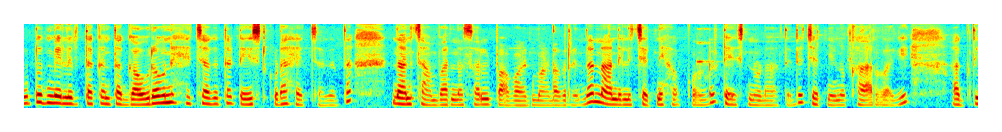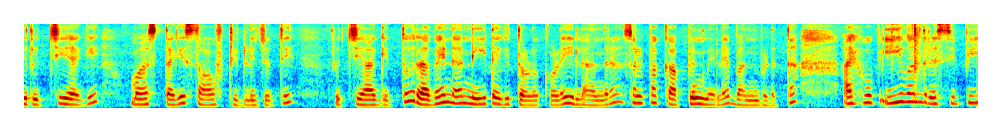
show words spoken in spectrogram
ಊಟದ ಮೇಲೆ ಇರ್ತಕ್ಕಂಥ ಗೌರವನೇ ಹೆಚ್ಚಾಗುತ್ತೆ, ಟೇಸ್ಟ್ ಕೂಡ ಹೆಚ್ಚಾಗುತ್ತೆ. ನಾನು ಸಾಂಬಾರನ್ನ ಸ್ವಲ್ಪ ಅವಾಯ್ಡ್ ಮಾಡೋದ್ರಿಂದ ನಾನಿಲ್ಲಿ ಚಟ್ನಿ ಹಾಕ್ಕೊಂಡು ಟೇಸ್ಟ್ ನೋಡತ್ತಿದ್ದೆ ಚಟ್ನಿನೂ ಖಾರವಾಗಿ ಅಗ್ದಿ ರುಚಿಯಾಗಿ, ಮಸ್ತಾಗಿ, ಸಾಫ್ಟ್ ಇಡ್ಲಿ ಜೊತೆ ರುಚಿಯಾಗಿತ್ತು. ರವೆನ ನೀಟಾಗಿ ತೊಳ್ಕೊಳ್ಳಿ, ಇಲ್ಲಾಂದರೆ ಸ್ವಲ್ಪ ಕಪ್ಪಿನ ಮೇಲೆ ಬಂದುಬಿಡುತ್ತೆ. ಐ ಹೋಪ್ ಈ ಒಂದು ರೆಸಿಪಿ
